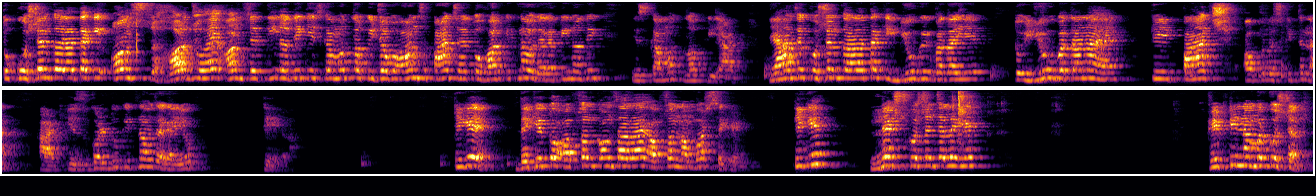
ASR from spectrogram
तो क्वेश्चन कर रहा था कि अंश, हर जो है, अंश से तीन अधिक, इसका मतलब कि जब अंश पाँच है तो हर कितना हो जाएगा? तीन अधिक। इसका मतलब कि आठ। यहाँ से क्वेश्चन कर रहा था कि योग बताइए। तो योग बताना है कि पाँच और प्लस कितना? आठ। इजक्वल टू कितना हो जाएगा योग? तेरह ठीक है? देखिए तो ऑप्शन कौन सा रहा है? ऑप्शन नंबर सेकेंड ठीक है? नेक्स्ट क्वेश्चन चलेंगे। फिफ्टीन नंबर क्वेश्चन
